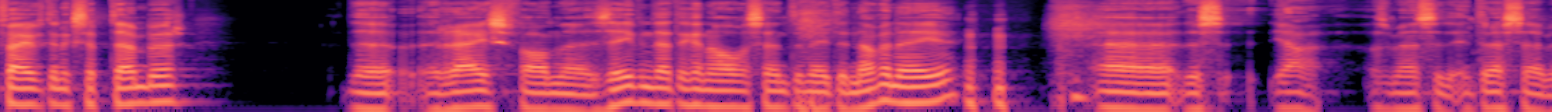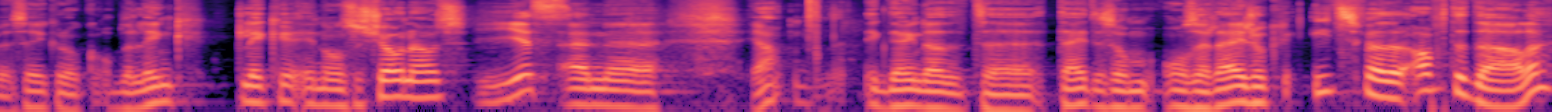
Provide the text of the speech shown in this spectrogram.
25 september. De reis van eh 37,5 centimeter naar beneden. Eh, dus ja, als mensen de interesse hebben, zeker ook op de link klikken in onze show notes. Yes. En eh, ja, ik denk dat het eh, tijd is om onze reis ook iets verder af te dalen.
